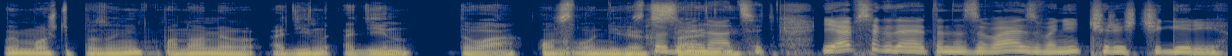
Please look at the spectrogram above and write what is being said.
вы можете позвонить по номеру 112. Он универсальный. 112. Я всегда это называю звонить через чигири.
